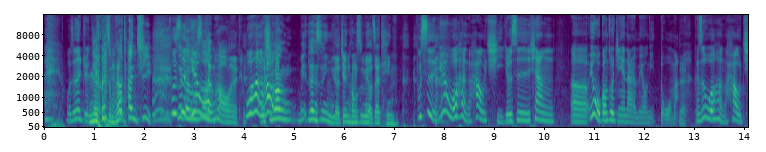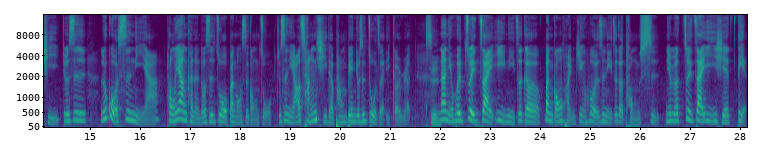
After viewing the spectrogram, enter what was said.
哎，我真的觉得你为什么要叹气？不是这个不是因为我很好哎、我很我希望没认识你的前同事没有在听。不是，因为我很好奇，就是像呃，因为我工作经验当然没有你多嘛，对。可是我很好奇，就是如果是你呀、同样可能都是做办公室工作，就是你要长期的旁边就是坐着一个人，是，那你会最在意你这个办公环境，或者是你这个同事，你有没有最在意一些点？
